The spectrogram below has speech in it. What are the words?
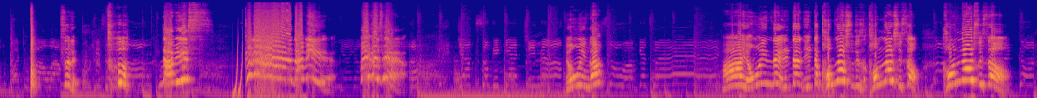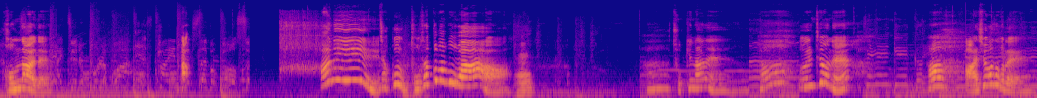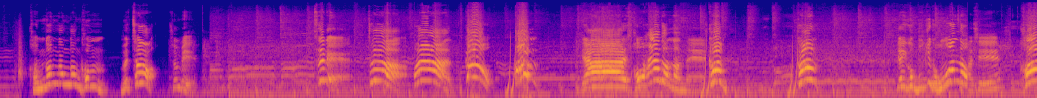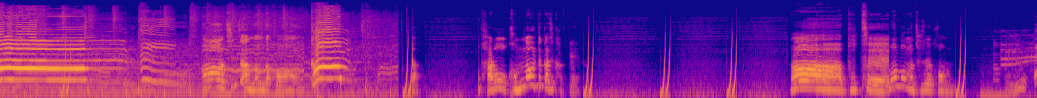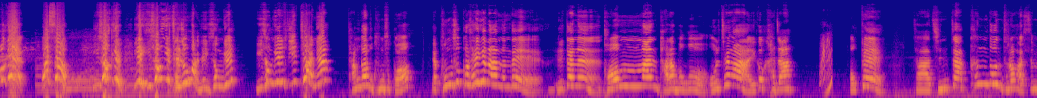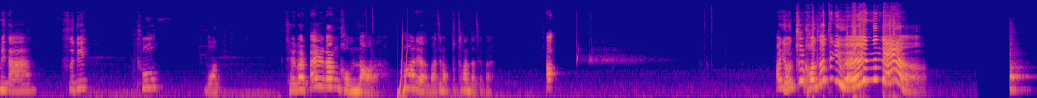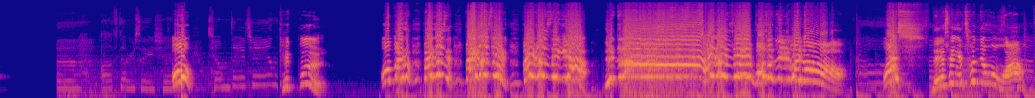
쓰리 투 나비스 아 영웅인데 일단 일단 검 나올 수도 있어. 검 나올 수 있어. 검 나올 수 있어. 검 나와야 돼. 아. 아니 자꾸 도사 거만 뽑아. 어? 아 좋긴 하네. 아또 1티어네. 아 아쉬워서 그래. 검검검검 검 외쳐! 준비 나왔네. 검! 검! 야, 이거 무기 너무 안 나와. 다시. 검! 아, 진짜 안 나온다, 검. 검! 자, 바로 검 나올 때까지 갈게. 아, 부채. 검한 번만 주세요, 검. 오케이! 왔어! 이성길! 얘 이성길 제일 좋은 거 아니야, 이성길? 이성길 1티 아니야? 장갑은 궁수꺼. 야, 궁수꺼 3개 나왔는데, 일단은 검만 바라보고, 올챙아, 이거 가자. 오케이. 자, 진짜 큰 돈 들어갔습니다. 3, 2, 1. 제발 빨간 검 나와라. 항아리야, 마지막 부탁한다, 제발. 아! 아, 연출 건너뛰기 왜 했는데? 어! 개꿀!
